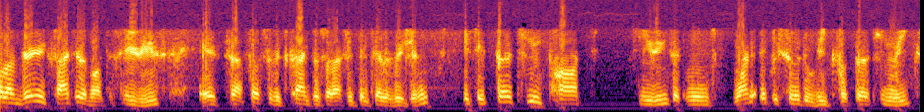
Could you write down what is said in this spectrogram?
Well, I'm very excited about the series. It's uh, first of its kind for South African television. It's a 13-part series. That means one episode a week for 13 weeks,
